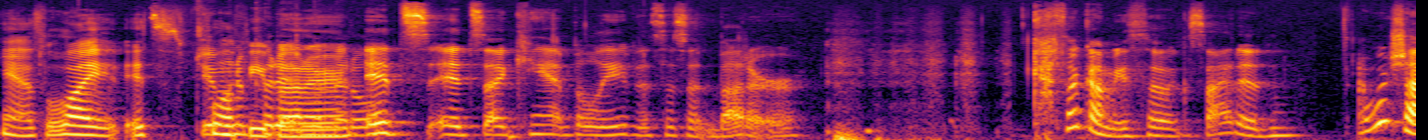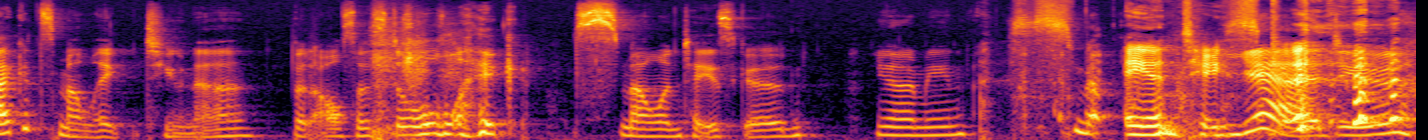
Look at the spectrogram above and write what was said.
Yeah, it's light. It's Do you want to fluffy put it in the butter. middle? It's it's I can't believe this isn't butter. God, that got me so excited. I wish I could smell like tuna, but also still like smell and taste good. You know what I mean? Smell and taste. Yeah, good. dude.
